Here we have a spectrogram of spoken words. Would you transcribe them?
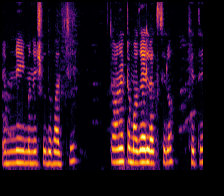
এমনি মানে শুধু ভাজছি। তো অনেকটা মজাই লাগছিল খেতে।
